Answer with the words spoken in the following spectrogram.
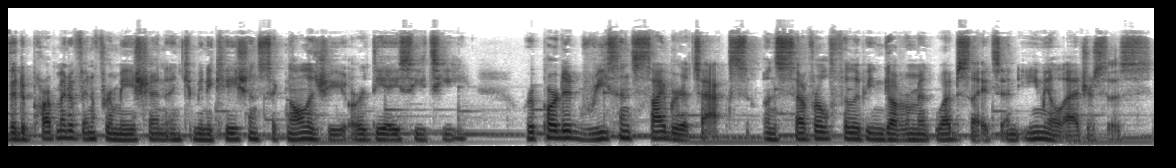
the Department of Information and Communications Technology, or DICT, reported recent cyber attacks on several Philippine government websites and email addresses.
